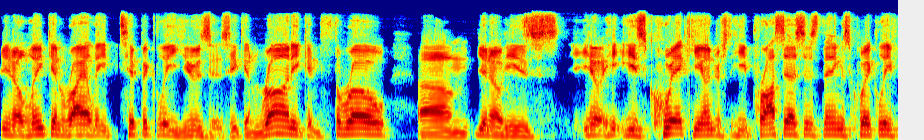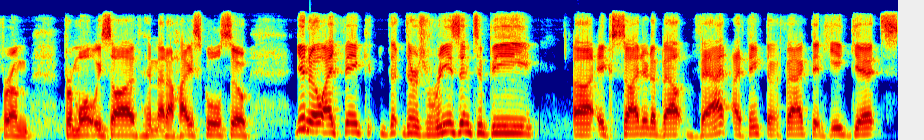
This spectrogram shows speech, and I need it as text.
you know Lincoln Riley typically uses. He can run, he can throw. Um, you know, he's you know he, he's quick. He under, he processes things quickly from from what we saw of him at a high school. So, you know, I think that there's reason to be uh, excited about that. I think the fact that he gets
